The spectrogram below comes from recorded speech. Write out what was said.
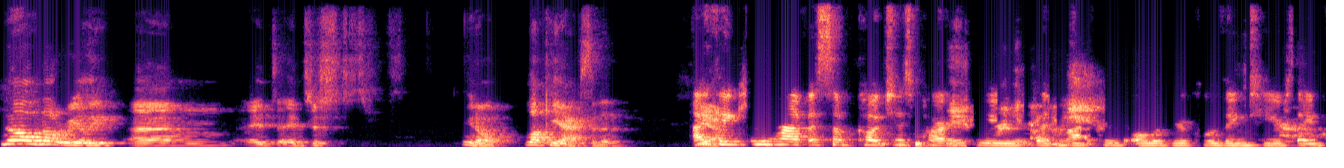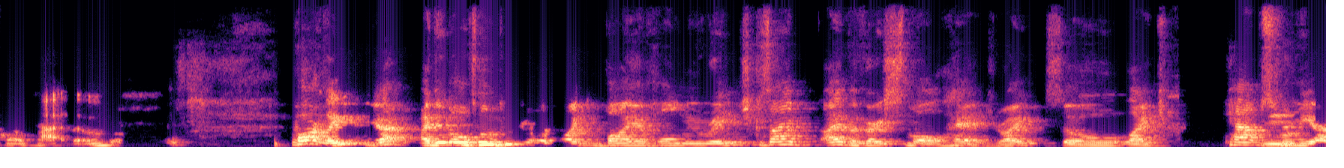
No, not really. Um, it it just you know lucky accident. I Yeah. think you have a subconscious part of you that matches all of your clothing to your Seinfeld hat, though. Partly, yeah. I did also like buy a whole new range because I I have a very small head, right? So like caps for Mm. me, I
